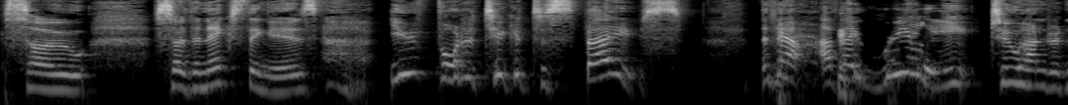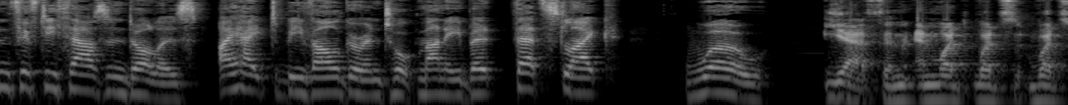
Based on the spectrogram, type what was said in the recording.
so, so the next thing is you've bought a ticket to space. Now, are they really $250,000? I hate to be vulgar and talk money, but that's like, whoa. Yes, and, and what, what's what's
